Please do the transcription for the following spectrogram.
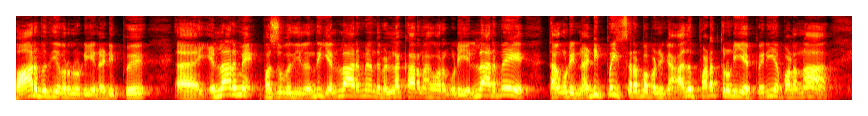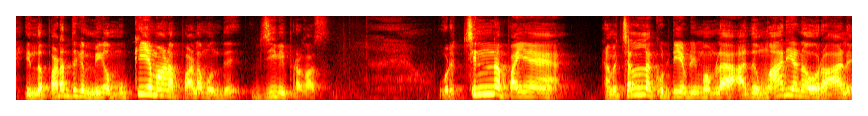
பார்வதி அவர்களுடைய நடிப்பு எல்லாருமே பசுபதியிலேருந்து எல்லாருமே அந்த வெள்ளக்காரனாக வரக்கூடிய எல்லாருமே தங்களுடைய நடிப்பை சிறப்பாக பண்ணியிருக்காங்க அது படத்தினுடைய பெரிய படம்னா இந்த படத்துக்கு மிக முக்கியமான பலம் வந்து ஜிவி பிரகாஷ். ஒரு சின்ன பையன் நம்ம செல்ல குட்டி அப்படிம்போம்ல அது மாதிரியான ஒரு ஆள்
